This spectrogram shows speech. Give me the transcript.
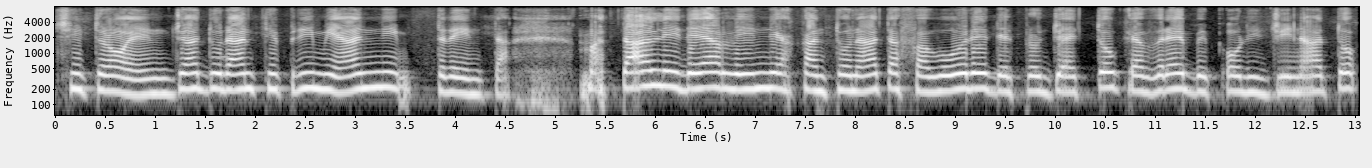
Citroën già durante i primi anni 30 ma tale idea venne accantonata a favore del progetto che avrebbe originato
